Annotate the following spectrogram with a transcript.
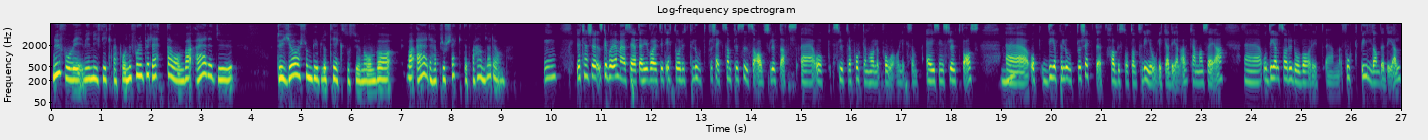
Nu får vi, vi är nyfikna på, nu får du berätta om vad är det du, du gör som bibliotekssocionom? Vad, vad är det här projektet? Vad handlar det om? Mm. Jag kanske ska börja med att säga att det har varit ett ettårigt pilotprojekt som precis har avslutats eh, och slutrapporten håller på och liksom är i sin slutfas. Mm. Eh, och det pilotprojektet har bestått av tre olika delar kan man säga. Eh, och dels har det då varit en fortbildande del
